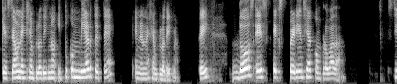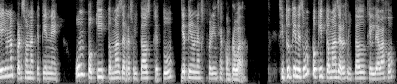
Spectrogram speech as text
que sea un ejemplo digno y tú conviértete en un ejemplo digno. ¿Ok? Dos es experiencia comprobada. Si hay una persona que tiene un poquito más de resultados que tú, ya tiene una experiencia comprobada. Si tú tienes un poquito más de resultados que el de abajo,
